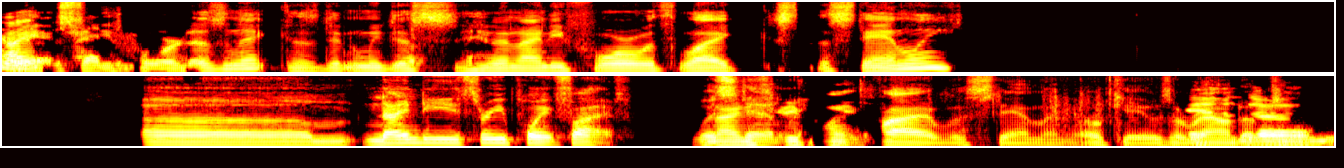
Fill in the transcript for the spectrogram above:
a high is at fucking 94, doesn't it? Because didn't we just hit a 94 with like the Stanley? Um, 93.5 with Stanley. 93.5 with Stanley. Okay, it was a round And, up. um,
